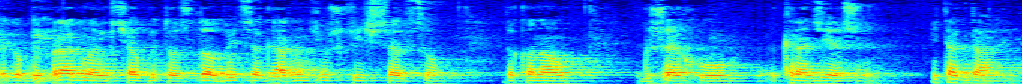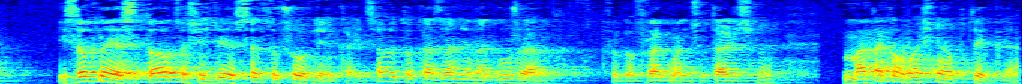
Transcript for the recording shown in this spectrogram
czego by pragnął i chciałby to zdobyć, zagarnąć, już gdzieś w sercu dokonał grzechu, kradzieży i tak dalej. Istotne jest to, co się dzieje w sercu człowieka i całe to kazanie na górze, którego fragment czytaliśmy, ma taką właśnie optykę.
